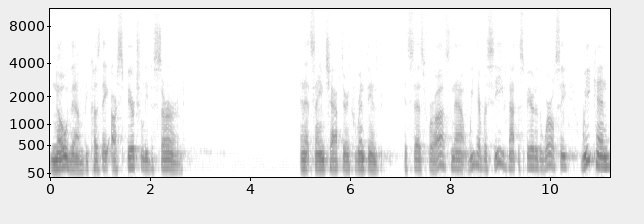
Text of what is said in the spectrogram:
know them, because they are spiritually discerned. In that same chapter in Corinthians, it says, For us, now we have received not the Spirit of the world. See, we can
